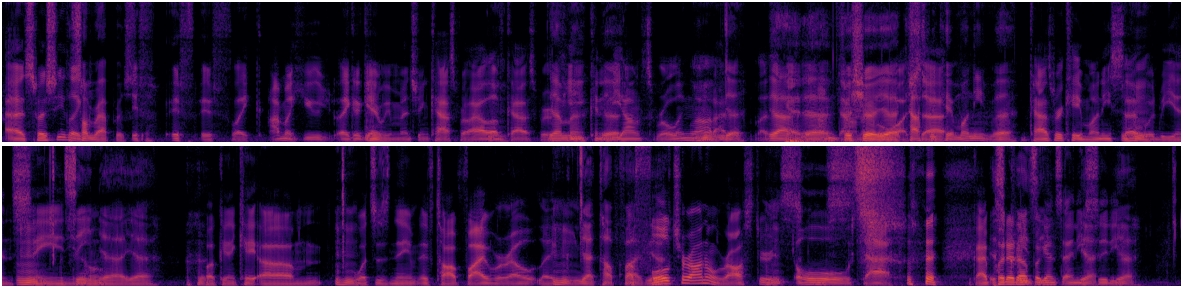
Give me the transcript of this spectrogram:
especially For like some rappers, If yeah. if if like I'm a huge like again mm. we mentioned Casper. I love mm. Casper. Mm. Yeah, if he can yeah. be on Rolling mm-hmm. Loud, I, yeah, yeah, get yeah, I'm for sure. Yeah, Casper that. K Money. Yeah, Casper K Money set mm-hmm. would be insane. you know? Yeah, yeah, Fucking K. Um, what's his name? If top five were out, like Mhm, yeah. Top a five. full yeah. Toronto roster is Oh, stacked. Like, I put it up against any Yeah, city. Yeah.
